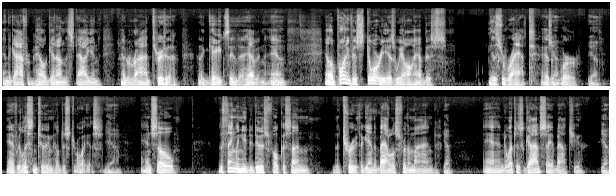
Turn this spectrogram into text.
and the guy from hell get on the stallion and ride through the, the gates into heaven. And you know, the point of his story is we all have this this rat, as Yeah. it were. yeah, And if we listen to him, he'll destroy us. yeah, And so the thing we need to do is focus on the truth. Again, the battle is for the mind. yeah, And what does God say about you? yeah,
